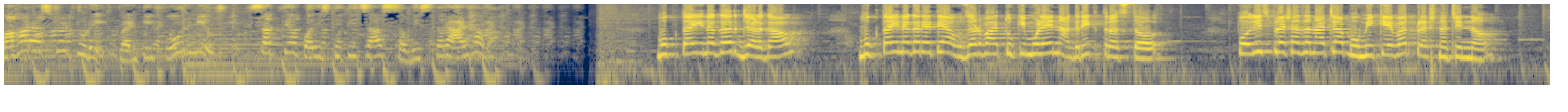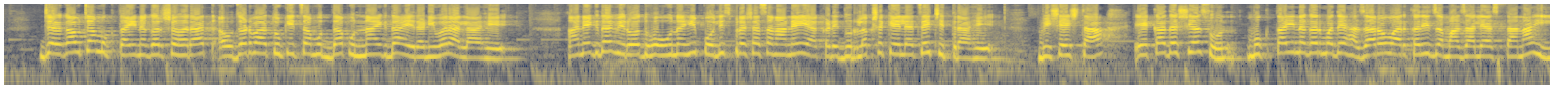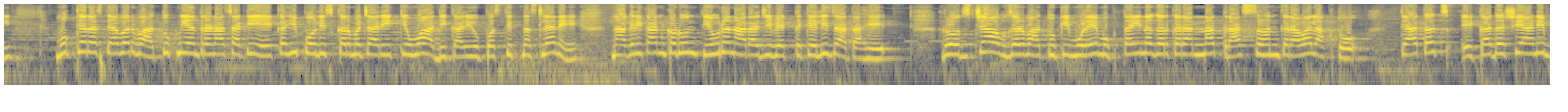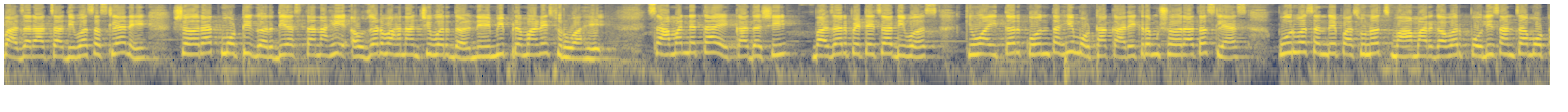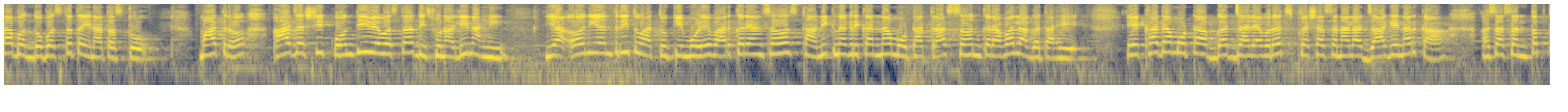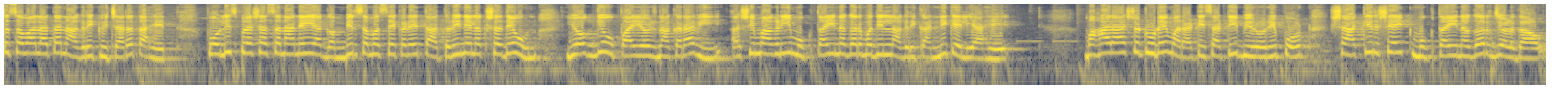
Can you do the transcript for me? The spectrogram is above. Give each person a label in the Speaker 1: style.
Speaker 1: Twenty four news. सत्य परिस्थितीचा सविस्तर आढावा.
Speaker 2: मुक्ताईनगर जळगाव. मुक्ताईनगर येथे अवजड वाहतुकीमुळे नागरिक त्रस्त. पोलीस प्रशासनाच्या भूमिकेवर प्रश्नचिन्ह. जळगावच्या मुक्ताईनगर शहरात अवजड वाहतुकीचा मुद्दा पुन्हा एकदा ऐरणीवर आला आहे. अनेकदा विरोध होऊनही पोलीस प्रशासनाने याकडे दुर्लक्ष केल्याचे चित्र आहे. विशेषतः एकादशी असून मुक्ताईनगरमध्ये हजारो वारकरी जमा झाले असतानाही मुख्य रस्त्यावर वाहतूक नियंत्रणासाठी एकही पोलीस कर्मचारी किंवा अधिकारी उपस्थित नसल्याने नागरिकांकडून तीव्र नाराजी व्यक्त केली जात आहे. रोजच्या अवजड वाहतुकीमुळे मुक्ताईनगरकरांना त्रास सहन करावा लागतो. त्यातच एकादशी आणि बाजाराचा दिवस असल्याने शहरात मोठी गर्दी असतानाही अवजड वाहनांची वर्दळ नेहमीप्रमाणे सुरू आहे. सामान्यतः एकादशी बाजारपेठेचा दिवस किंवा इतर कोणताही मोठा कार्यक्रम शहरात असल्यास पूर्वसंध्येपासूनच महामार्गावर पोलिसांचा मोठा बंदोबस्त तैनात असतो. मात्र आज अशी कोणतीही व्यवस्था दिसून आली नाही. या अनियंत्रित वाहतुकीमुळे वारकऱ्यांसह स्थानिक नागरिकांना मोठा त्रास सहन करावा लागत आहे. एखादा मोठा अपघात झाल्यावरच प्रशासनाला जाग येणार का? असा संतप्त सवाल आता नागरिक विचारत आहेत. पोलीस प्रशासनाने या गंभीर समस्येकडे तातडीने लक्ष देऊन योग्य उपाययोजना करावी अशी मागणी मुक्ताईनगरमधील नागरिकांनी केली आहे. महाराष्ट्र टुडे मराठीसाठी bureau report Shakir Shaikh Muktainagar Jalgaon.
